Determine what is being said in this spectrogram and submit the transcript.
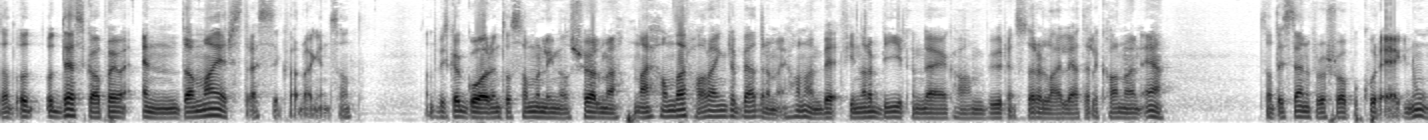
Og, og det skaper jo enda mer stress i hverdagen. sant? At vi skal gå rundt og sammenligne oss sjøl med Nei, han der har det egentlig bedre enn meg. Han har en finere bil enn det. Han bor i en større leilighet, eller hva nå enn er. Sånn at Istedenfor å se på hvor er jeg nå.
